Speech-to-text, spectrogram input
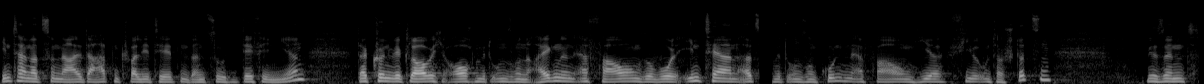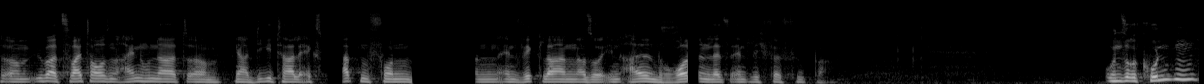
international Datenqualitäten dann zu definieren. Da können wir, glaube ich, auch mit unseren eigenen Erfahrungen, sowohl intern als auch mit unseren Kundenerfahrungen hier viel unterstützen. Wir sind ähm, über 2100 ähm, ja, digitale Experten von Entwicklern, also in allen Rollen letztendlich verfügbar. Unsere Kunden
